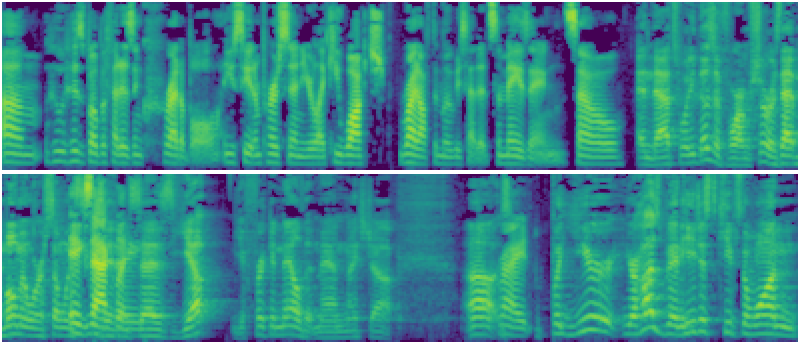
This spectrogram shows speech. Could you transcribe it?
um, who his Boba Fett is incredible. You see it in person, and you're like, he walked right off the movie set. It's amazing. So And that's what he does it for, I'm sure, is that moment where someone sees it Exactly. and says, Yep, you freaking nailed it, man. Nice job. Uh, right, But your your husband, he just keeps the one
